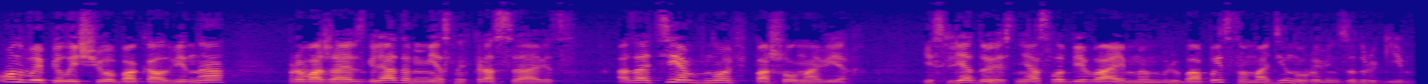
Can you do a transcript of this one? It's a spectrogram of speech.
Он выпил еще бокал вина, провожая взглядом местных красавиц, а затем вновь пошел наверх, исследуя с неослабеваемым любопытством один уровень за другим.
